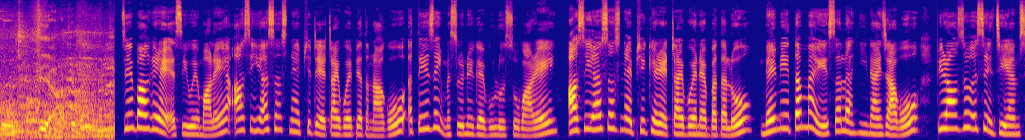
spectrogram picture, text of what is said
ဟိုဖြစ်ရတာဖြစ်ပါတယ် ကျင်းပခဲ့တဲ့အစည်းအဝေးမှာလည်း RCSS နဲ့ဖြစ်တဲ့တိုက်ပွဲပြဿနာကိုအသေးစိတ်မဆွေးနွေးခဲ့ဘူးလို့ဆိုပါရယ် RCSS နဲ့ဖြစ်ခဲ့တဲ့တိုက်ပွဲနဲ့ပတ်သက်လို့နေမြေတက်မှတ်ရေးဆက်လက်ညှိနှိုင်းကြဖို့ပြည်ထောင်စုအဆင့် JMC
